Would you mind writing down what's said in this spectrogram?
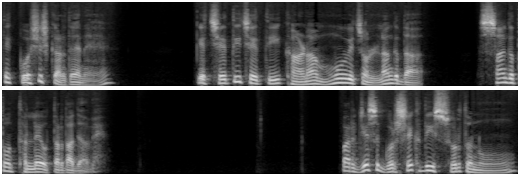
ਤੇ ਕੋਸ਼ਿਸ਼ ਕਰਦੇ ਨੇ ਕਿ ਛੇਤੀ ਛੇਤੀ ਖਾਣਾ ਮੂੰਹ ਵਿੱਚੋਂ ਲੰਘਦਾ ਸੰਗ ਤੋਂ ਥੱਲੇ ਉਤਰਦਾ ਜਾਵੇ। ਪਰ ਜਿਸ ਗੁਰਸਿੱਖ ਦੀ ਸੁਰਤ ਨੂੰ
